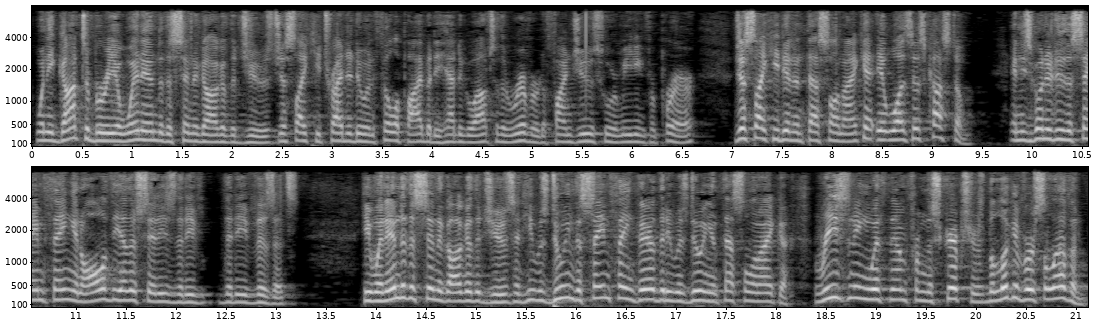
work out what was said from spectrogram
when he got to Berea, went into the synagogue of the Jews, just like he tried to do in Philippi, but he had to go out to the river to find Jews who were meeting for prayer. Just like he did in Thessalonica, it was his custom. And he's going to do the same thing in all of the other cities that he, that he visits. He went into the synagogue of the Jews and he was doing the same thing there that he was doing in Thessalonica, reasoning with them from the scriptures. But look at verse 11.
